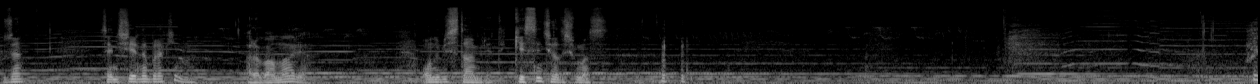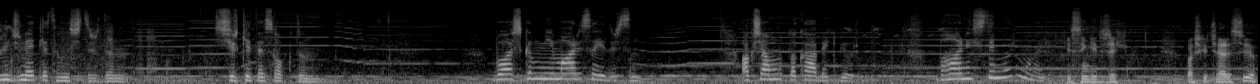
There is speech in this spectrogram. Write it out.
Kuzen, sen iş yerine bırakayım mı? Arabam var ya. Onu biz tamir ettik. Kesin çalışmaz. Beni Cüneyt'le tanıştırdın. Şirkete soktun. Bu aşkın mimari sayılırsın. Akşam mutlaka bekliyorum. Bahane istemiyorum ona göre. Kesin gidecek. Başka çaresi yok.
